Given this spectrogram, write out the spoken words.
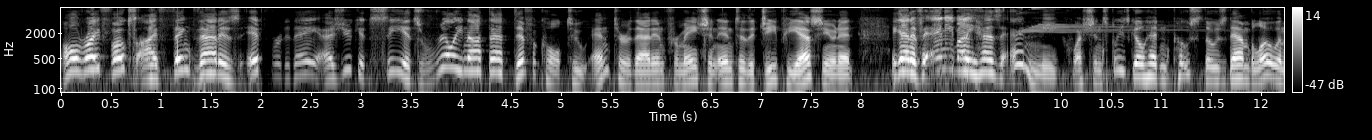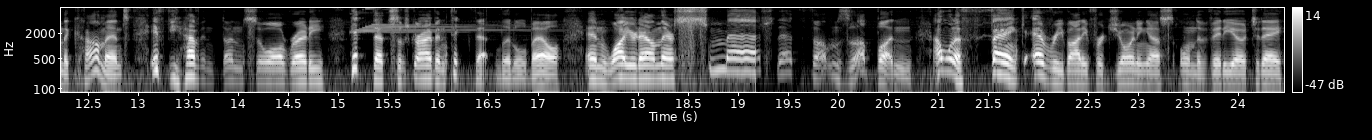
Alright folks, I think that is it for today. As you can see, it's really not that difficult to enter that information into the GPS unit. Again, if anybody has any questions, please go ahead and post those down below in the comments. If you haven't done so already, hit that subscribe and tick that little bell. And while you're down there, smash that thumbs up button. I want to thank everybody for joining us on the video today.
